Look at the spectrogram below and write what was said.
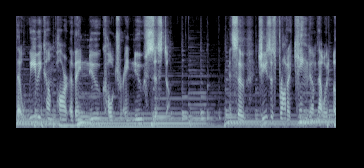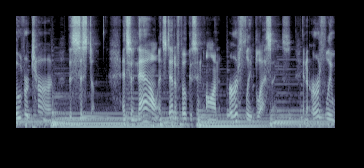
that we become part of a new culture, a new system. And so Jesus brought a kingdom that would overturn the system. And so now, instead of focusing on earthly blessings and earthly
